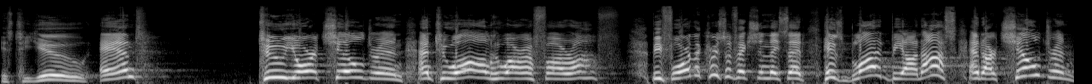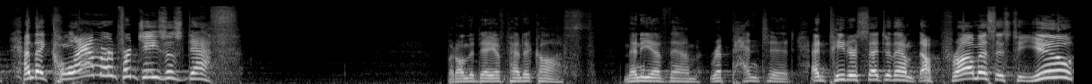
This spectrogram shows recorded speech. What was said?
is to you and to your children and to all who are afar off. Before the crucifixion, they said, His blood be on us and our children. And they clamored for Jesus' death. But on the day of Pentecost, Many of them repented. And Peter said to them, The promise is to you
